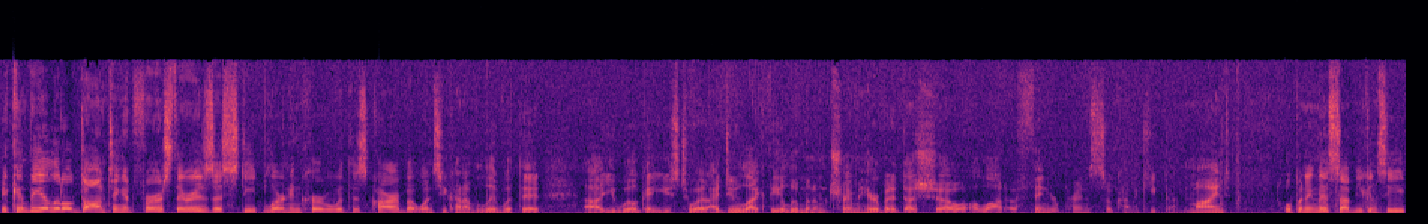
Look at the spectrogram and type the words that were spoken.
it can be a little daunting at first. There is a steep learning curve with this car, but once you kind of live with it, uh, you will get used to it. I do like the aluminum trim here, but it does show a lot of fingerprints, so kind of keep that in mind. Opening this up, you can see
